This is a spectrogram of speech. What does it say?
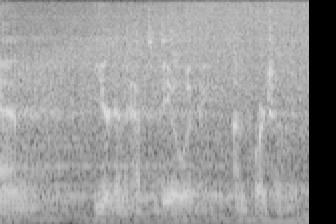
And you're going to have to deal with me, unfortunately.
